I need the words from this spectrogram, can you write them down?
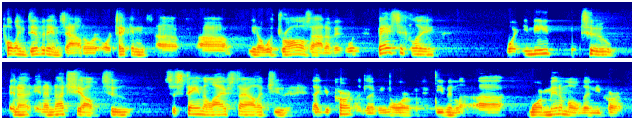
pulling dividends out or, or taking uh, uh, you know withdrawals out of it, basically, what you need to, in a in a nutshell, to sustain the lifestyle that you that you're currently living, or even uh, more minimal than you currently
